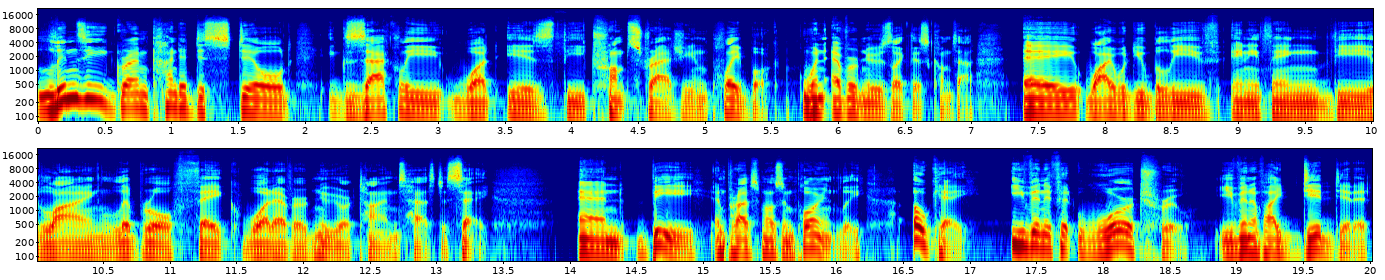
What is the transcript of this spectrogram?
Lindsey Graham kind of distilled exactly what is the Trump strategy and playbook whenever news like this comes out. A, why would you believe anything the lying, liberal, fake, whatever New York Times has to say? And B, and perhaps most importantly, okay, even if it were true, even if I did did it,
